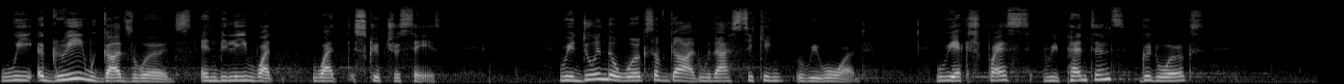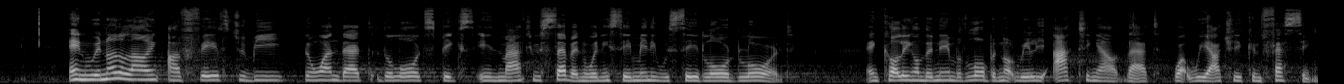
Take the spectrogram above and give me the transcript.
We agree with God's words and believe what, what Scripture says. We're doing the works of God without seeking reward. We express repentance, good works, and we're not allowing our faith to be the one that the Lord speaks in Matthew 7 when he says, Many will say, Lord, Lord, and calling on the name of the Lord, but not really acting out that, what we're actually confessing.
